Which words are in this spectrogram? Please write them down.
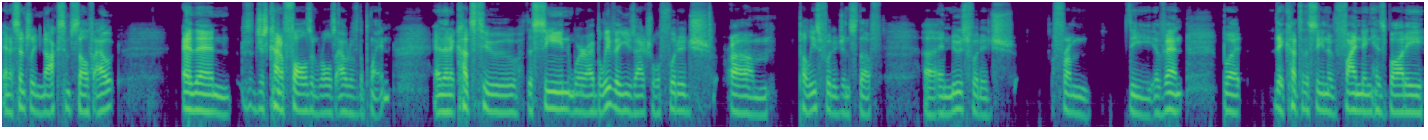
and essentially knocks himself out and then just kind of falls and rolls out of the plane. And then it cuts to the scene where I believe they use actual footage, um, police footage and stuff, uh, and news footage from the event, but they cut to the scene of finding his body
